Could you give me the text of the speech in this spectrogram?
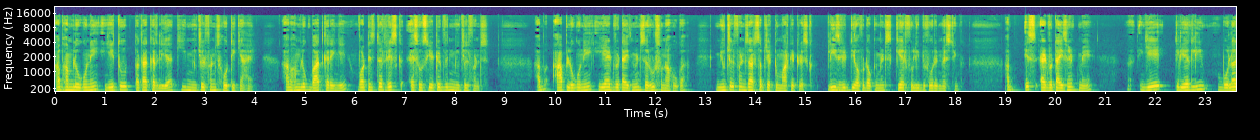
अब हम लोगों ने ये तो पता कर लिया कि म्यूचुअल फंड्स होते क्या हैं। अब हम लोग बात करेंगे what is the risk associated with mutual funds? अब आप लोगों ने ये एडवर्टाइजमेंट ज़रूर सुना होगा। Mutual funds are subject to market risk please read the offer documents carefully before investing अब इस एडवर्टाइजमेंट में ये क्लियरली बोला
